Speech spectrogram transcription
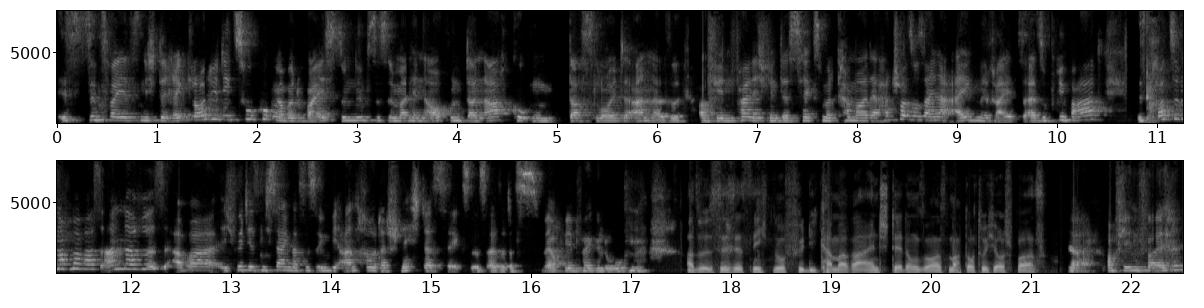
Es sind zwar jetzt nicht direkt Leute, die zugucken, aber du weißt, du nimmst es immerhin auf und danach gucken das Leute an. Also auf jeden Fall. Ich finde, der Sex mit Kamera, der hat schon so seine eigene Reize. Also privat ist trotzdem nochmal was anderes, aber ich würde jetzt nicht sagen, dass es irgendwie anderer oder schlechter Sex ist. Also das wäre auf jeden Fall gelogen. Also es ist jetzt nicht nur für die Kameraeinstellung, sondern es macht auch durchaus Spaß. Ja, auf jeden Fall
